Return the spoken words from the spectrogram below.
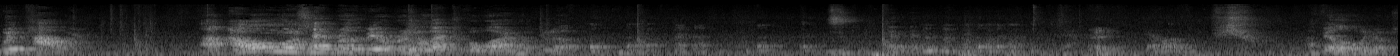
with power. I, I almost had Brother Bill bring electrical wire and hook it up. Come on. I feel the Holy Ghost.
